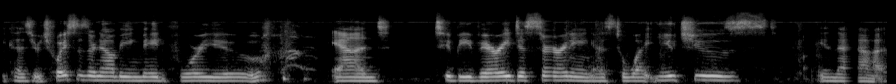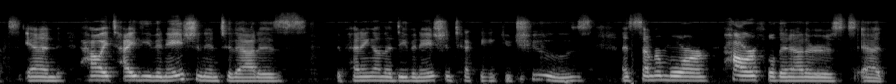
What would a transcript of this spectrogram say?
because your choices are now being made for you and to be very discerning as to what you choose in that. And how I tie divination into that is depending on the divination technique you choose, and some are more powerful than others at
